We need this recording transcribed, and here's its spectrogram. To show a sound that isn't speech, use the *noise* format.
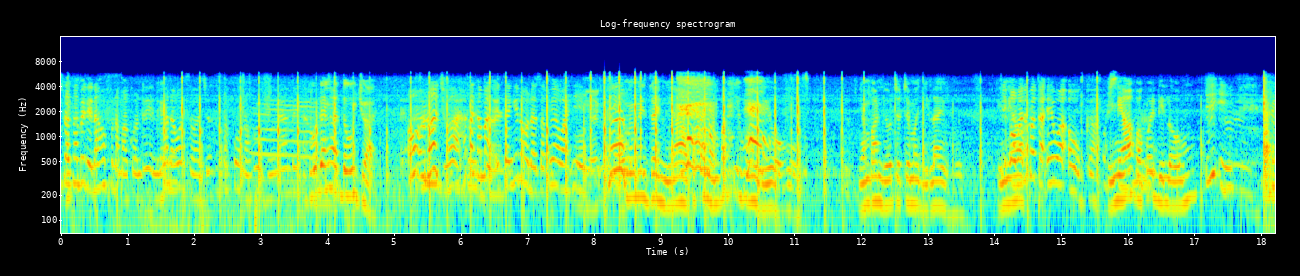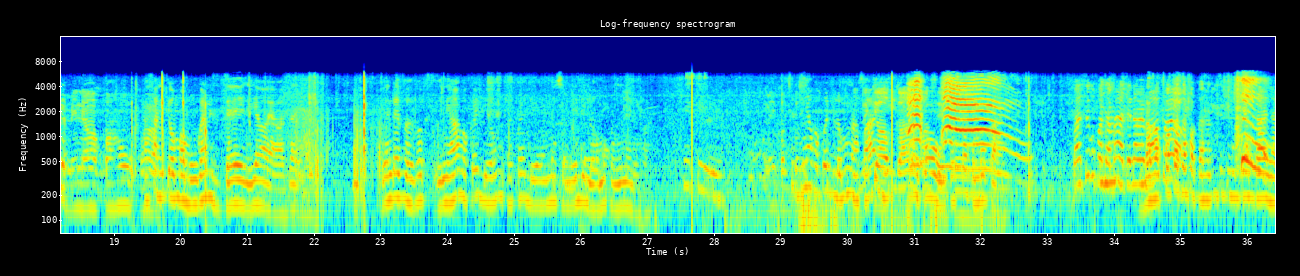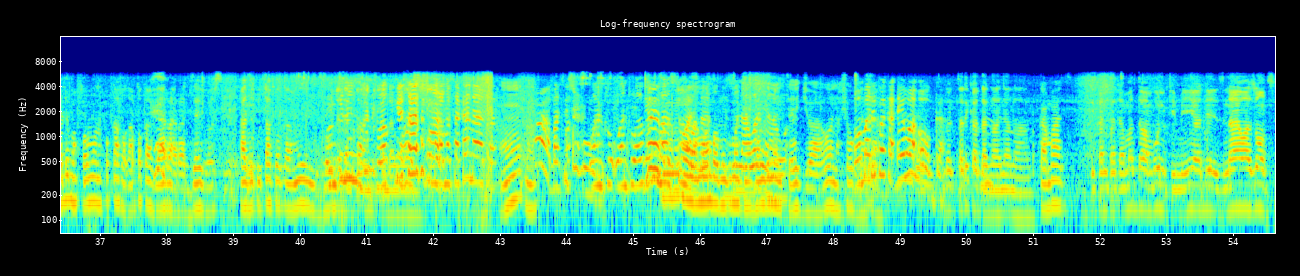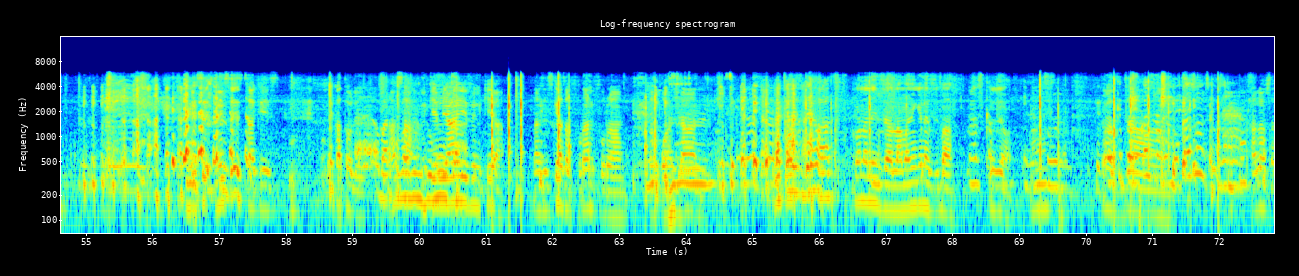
sasa mbele na hofu na makondeni maana wote wajua sasa kuwa na huzi unaambia Udan hata ujwa. oh unajua hata kama pengine unaweza kuya wahii Eh, mimi zaini yao paka nyamba ndio hu. Nyamba ndio tete maji live. Ini hapa walipaka ewa oga ini hapa kwa dilomu. ii Mimi hapa huko. Sasa nikiomba Mungu anizae yao ya wazazi. Twende hivyo hivyo ini hapa kwa dilomu kwa dilomu kwa dilomu kwa nini ni hapa. Kwa na. Oh, basi kupata baa tena wema wako za foka zikikuja na demo fomo na foka foka foka vyara radzevyo hazikutafoka mwingi. Wengine ni watu wako. kisasi kukora masakana hata Mm. ah basi shukuru Wantu wantu wako Mimi wanamwomba Mungu machizo wengine mtejwa ona shoga. omaripaka ewa oga Daktari kadanganya na Kambazi. ikanipata madawa ambayo nikimia de zinayawa zonse. Ni sister case. Catholic. Sasa nikimia hivi nikia nazisikia za furani furani za *laughs* kuachana. Lakini zidewa Kuna ni za alama nyingine zibafu. Sio. Alafu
